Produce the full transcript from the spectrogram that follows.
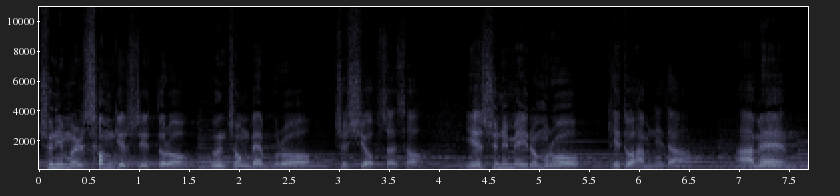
주님을 섬길 수 있도록 은총 베풀어 주시옵소서 예수님의 이름으로 기도합니다. 아멘.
